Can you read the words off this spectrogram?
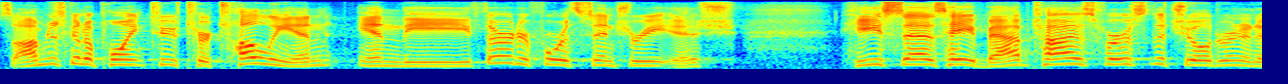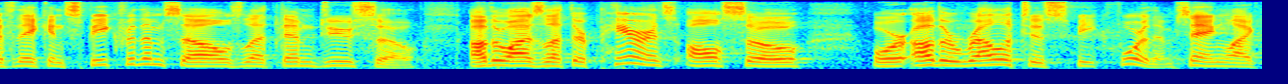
So I'm just going to point to Tertullian in the third or fourth century ish. He says, hey, baptize first the children, and if they can speak for themselves, let them do so. Otherwise, let their parents also or other relatives speak for them, saying, like,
